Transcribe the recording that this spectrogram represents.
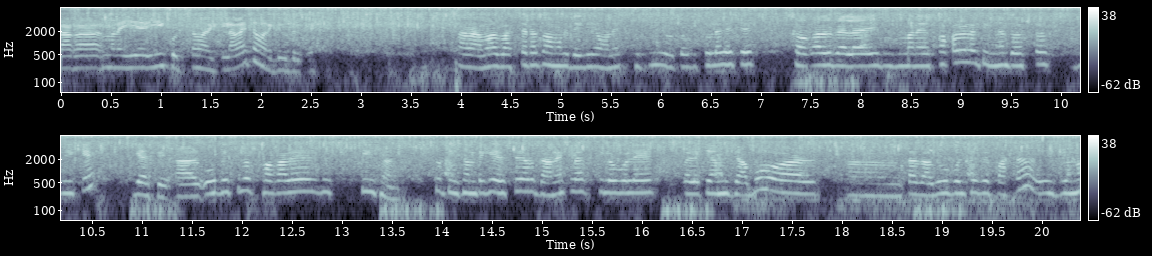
লাগা মানে ইয়ে ই করতাম আর কি, লাগাইতাম আর কি ওদেরকে। আর আমার বাচ্চাটা তো আমাকে দেখলে অনেক খুশি হতো চলে গেছে। সকালবেলায় মানে সকালবেলা ঠিক না, দশটার দিকে গেছে। আর ও গেছিল সকালে টিউশন। তো টিউশন থেকে এসে ওর গানের ক্লাস ছিল বলে বলে কি আমি যাব? আর তার দাদুও বলছে যে, পাঠা, এই জন্য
